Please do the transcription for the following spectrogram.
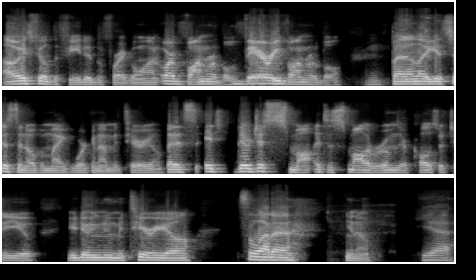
I always feel defeated before I go on, or vulnerable, very vulnerable. Mm-hmm. But like, it's just an open mic working on material. But it's it's they're just small. It's a smaller room. They're closer to you. You're doing new material. It's a lot of, you know, yeah,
